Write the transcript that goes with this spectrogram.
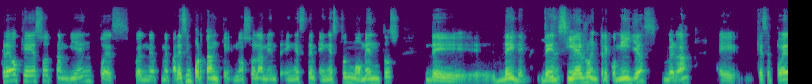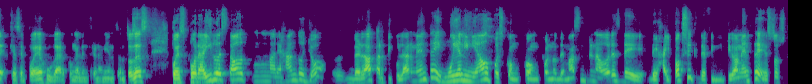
creo que eso también, pues, pues me, me, parece importante, no solamente en, este, en estos momentos de, de, de encierro, entre comillas, ¿verdad? Eh, que, se puede, que se puede jugar con el entrenamiento. Entonces, pues por ahí lo he estado manejando yo, ¿verdad? Particularmente y muy alineado pues con, con, con los demás entrenadores de, de Hypoxic, definitivamente. Estos,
